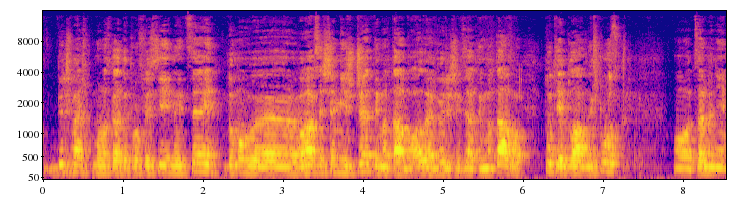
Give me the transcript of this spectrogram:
більш-менш можна сказати професійний цей. Думав, е, вагався ще між Jet і Metabo, але вирішив взяти Metabo. Тут є плавний пуск. О, це мені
